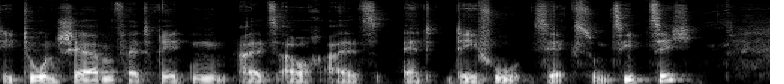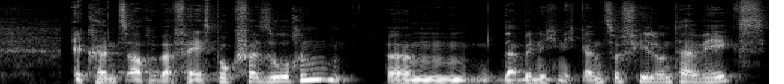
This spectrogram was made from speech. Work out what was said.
die Tonscherben vertreten als auch als defu76. Ihr könnt es auch über Facebook versuchen. Ähm, da bin ich nicht ganz so viel unterwegs.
